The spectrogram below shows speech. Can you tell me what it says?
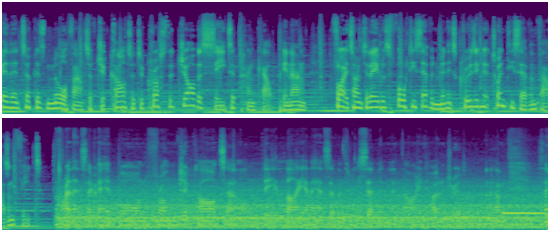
Today then took us north out of Jakarta to cross the Java Sea to Pangkal Pinang. Flight time today was 47 minutes, cruising at 27,000 feet. Alright then, so airborne from Jakarta on the Lion Air 737-900. Um, so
